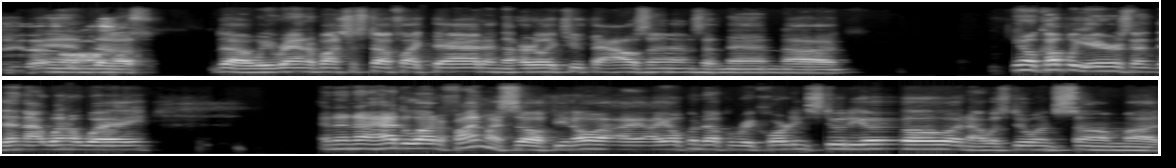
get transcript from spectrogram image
Dude, and uh, awesome. uh, uh, we ran a bunch of stuff like that in the early 2000s and then uh, you know a couple years and then that went away and then i had a lot to find myself you know I, I, opened up a recording studio and i was doing some uh,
